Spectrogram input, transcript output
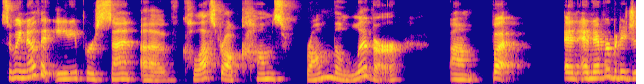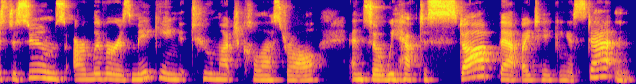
So we know that 80% of cholesterol comes from the liver, um, but and, and everybody just assumes our liver is making too much cholesterol. And so we have to stop that by taking a statin.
